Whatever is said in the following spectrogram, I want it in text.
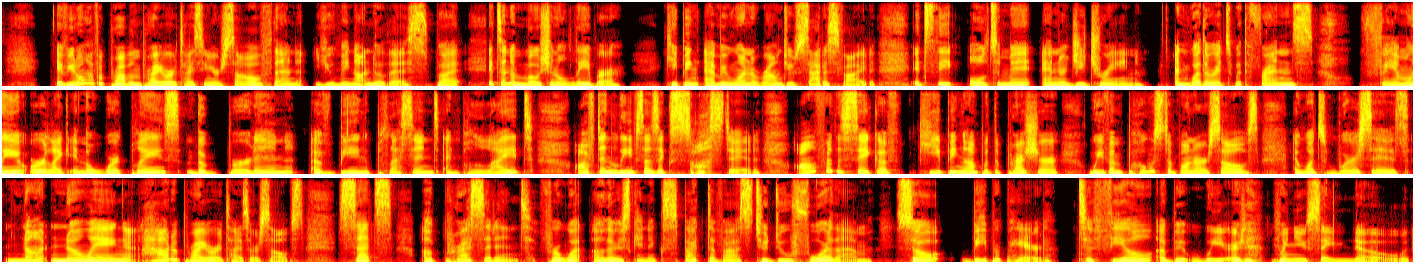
If you don't have a problem prioritizing yourself, then you may not know this, but it's an emotional labor. Keeping everyone around you satisfied. It's the ultimate energy drain. And whether it's with friends family or like in the workplace, the burden of being pleasant and polite often leaves us exhausted, all for the sake of keeping up with the pressure we've imposed upon ourselves. And what's worse is not knowing how to prioritize ourselves sets a precedent for what others can expect of us to do for them. So be prepared to feel a bit weird when you say no.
